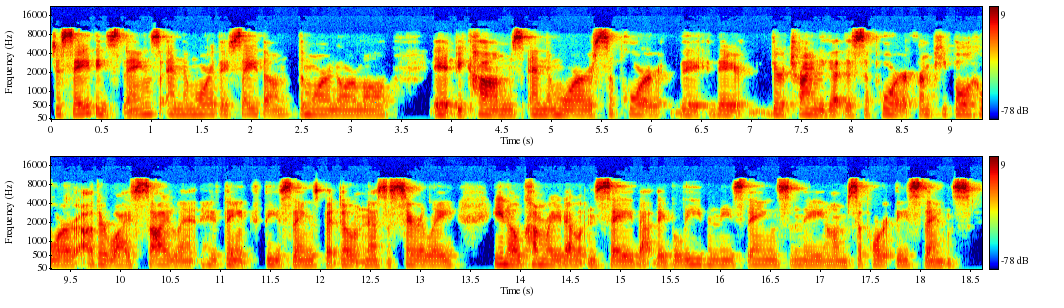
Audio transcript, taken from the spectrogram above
to say these things. And the more they say them, the more normal it becomes and the more support they they they're trying to get the support from people who are otherwise silent who think these things but don't necessarily you know come right out and say that they believe in these things and they um, support these things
